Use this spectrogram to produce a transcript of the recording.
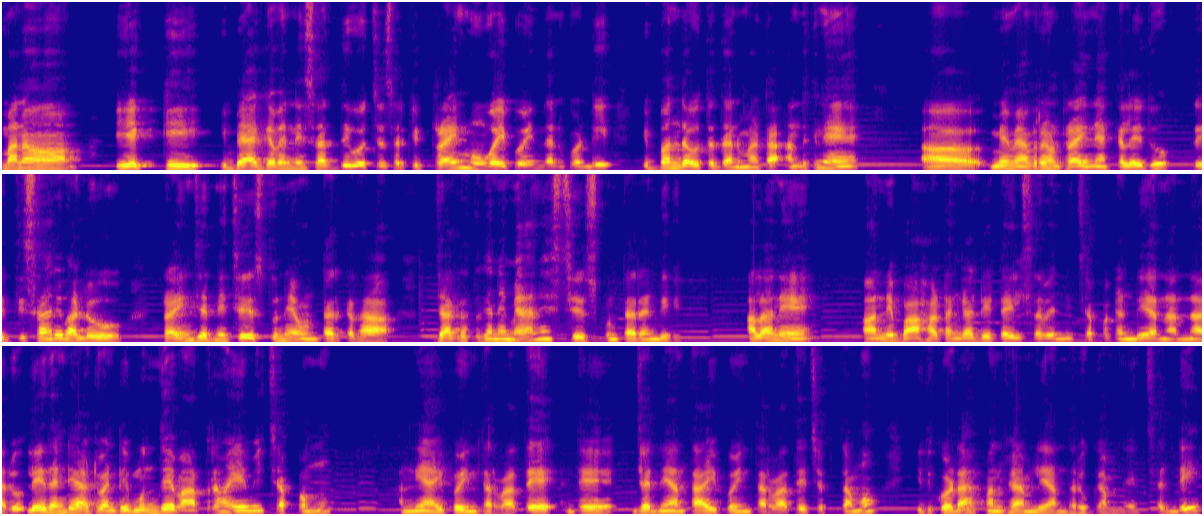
మనం ఎక్కి ఈ బ్యాగ్ అవన్నీ సర్ది వచ్చేసరికి ట్రైన్ మూవ్ అయిపోయింది అనుకోండి ఇబ్బంది అవుతుంది అనమాట అందుకనే ఆ, మేమెవరం ట్రైన్ ఎక్కలేదు. ప్రతిసారి వాళ్ళు ట్రైన్ జర్నీ చేస్తూనే ఉంటారు కదా. జాగ్రత్తగానే మేనేజ్ చేసుకుంటారండి. అలానే అన్ని బాహాటంగా డీటెయిల్స్ అవన్నీ చెప్పకండి అని అన్నారు. లేదండి అటువంటి ముందే మాత్రం ఏమీ చెప్పము. అన్నీ అయిపోయిన తర్వాతే అంటే జర్నీ అంతా అయిపోయిన తర్వాతే చెప్తాము. ఇది కూడా మన ఫ్యామిలీ అందరూ గమనించండి.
